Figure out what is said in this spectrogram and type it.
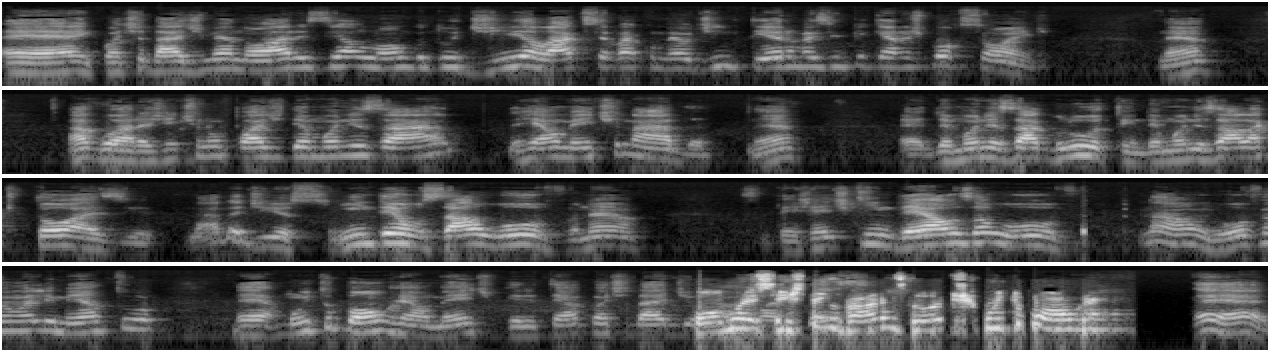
É, em quantidades menores e ao longo do dia lá que você vai comer o dia inteiro, mas em pequenas porções, né? Agora, a gente não pode demonizar realmente nada, né? é, demonizar glúten, demonizar lactose, nada disso. Endeusar o ovo, né? Tem gente que endeusa o ovo. Não, o ovo é um alimento é, muito bom, realmente, porque ele tem uma quantidade de. Como existem vários outros muito bons, né? É,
